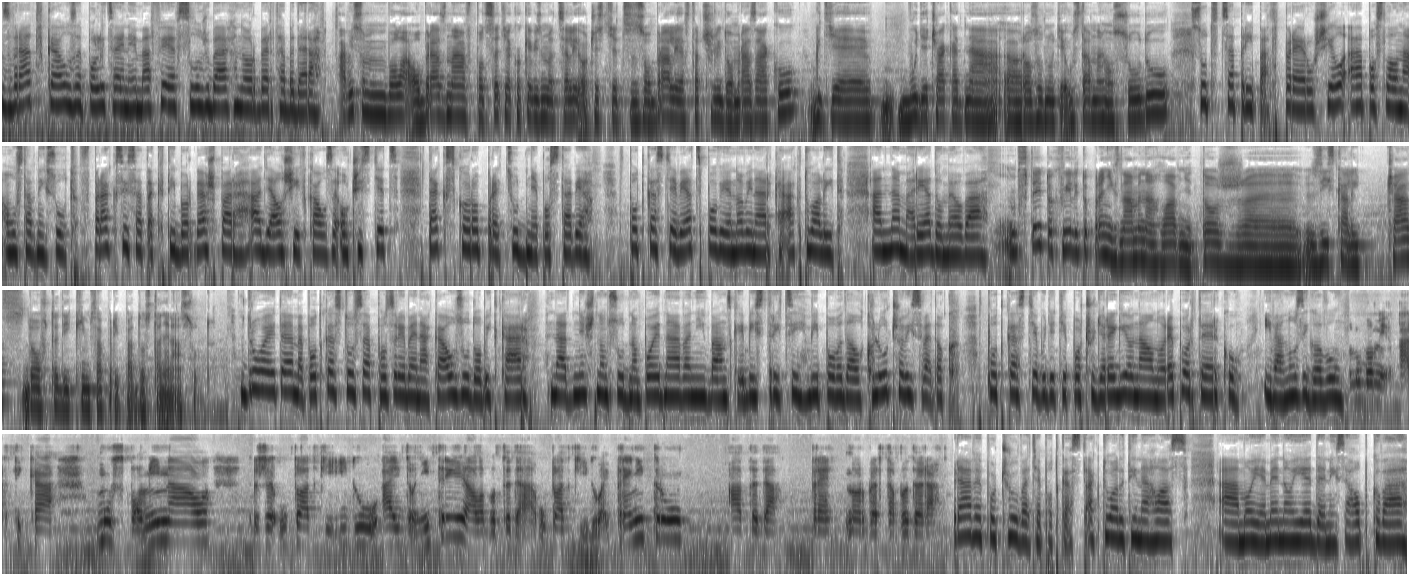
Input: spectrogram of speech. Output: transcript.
Zvrat v kauze policajnej mafie v službách Norberta Bedara. Aby som bola obrazná, v podstate ako keby sme celý očistec zobrali a stačili do mrazáku, kde bude čakať na rozhodnutie ústavného súdu. Súdca prípad prerušil a poslal na ústavný súd. V praxi sa tak Tibor Gašpar a ďalší v kauze očistec tak skoro pred súd nepostavia. V podcaste viac povie novinárka Aktualit Anna Maria Domeová. V tejto chvíli to pre nich znamená hlavne to, že získali čas dovtedy, kým sa prípad dostane na súd. V druhej téme podcastu sa pozrieme na kauzu dobytkár. Na dnešnom súdnom pojednávaní v Banskej Bystrici vypovedal kľúčový svedok. V podcaste budete počuť regionálnu reportérku Ivanu Zigovú. Lubomír Partika mu spomínal, že úplatky idú aj do Nitry, alebo teda úplatky idú aj pre Nitru a teda pre Norberta Bodera. Práve počúvate podcast Aktuality na hlas a moje meno je Denisa Hopková.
